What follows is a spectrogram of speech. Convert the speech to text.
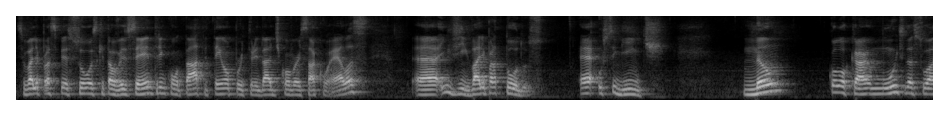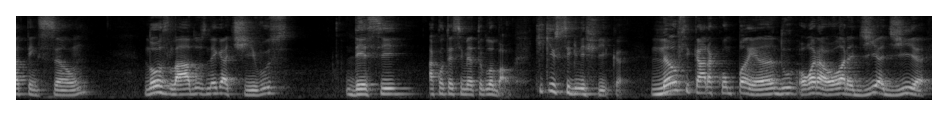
isso vale para as pessoas que talvez você entre em contato e tenha a oportunidade de conversar com elas, é, enfim, vale para todos. É o seguinte: não colocar muito da sua atenção nos lados negativos desse acontecimento global. O que, que isso significa? Não ficar acompanhando hora a hora, dia a dia,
